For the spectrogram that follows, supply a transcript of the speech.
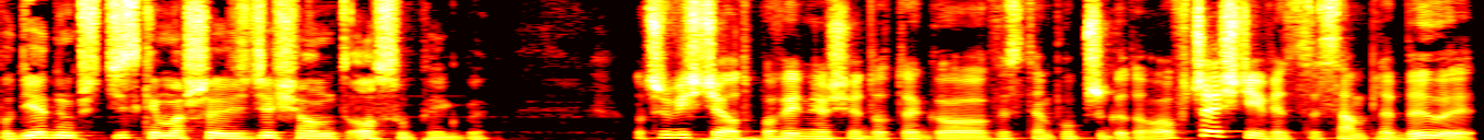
pod jednym przyciskiem ma 60 osób jakby. Oczywiście odpowiednio się do tego występu przygotował wcześniej, więc te sample były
